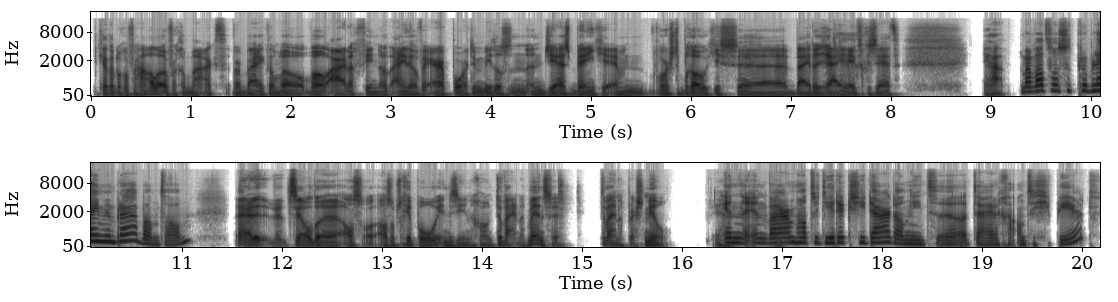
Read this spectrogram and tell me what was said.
Ik heb er nog een verhaal over gemaakt. Waarbij ik dan wel, wel aardig vind dat Eindhoven Airport inmiddels een, een jazzbandje en worstenbroodjes eh, bij de rij heeft gezet. Ja, Maar wat was het probleem in Brabant dan? nou ja, hetzelfde als, als op Schiphol in de zin gewoon te weinig mensen. Te weinig personeel. Ja. En, en waarom had de directie daar dan niet eh, tijdig geanticipeerd?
